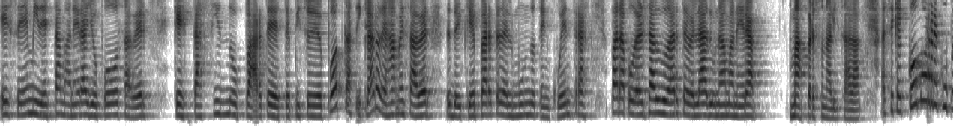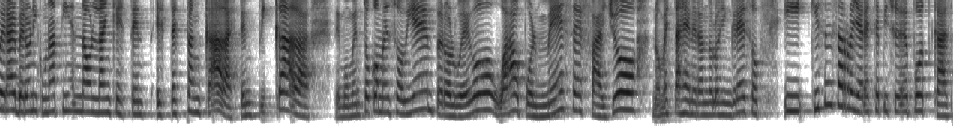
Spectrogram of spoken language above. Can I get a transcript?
SM y de esta manera yo puedo saber que estás siendo parte de este episodio de podcast. Y claro, déjame saber desde qué parte del mundo te encuentras para poder saludarte, ¿verdad? De una manera más personalizada. Así que, ¿cómo recuperar, Verónica, una tienda online que esté, esté estancada, esté en picada? De momento comenzó bien, pero luego, wow, por meses falló, no me está generando los ingresos. Y quise desarrollar este episodio de podcast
